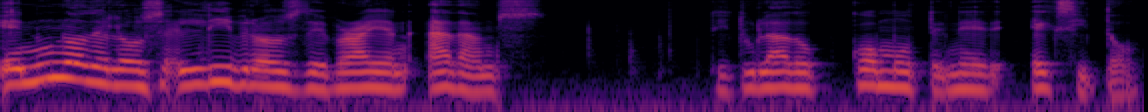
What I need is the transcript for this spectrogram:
En uno de los libros de Brian Adams, titulado Cómo tener éxito,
